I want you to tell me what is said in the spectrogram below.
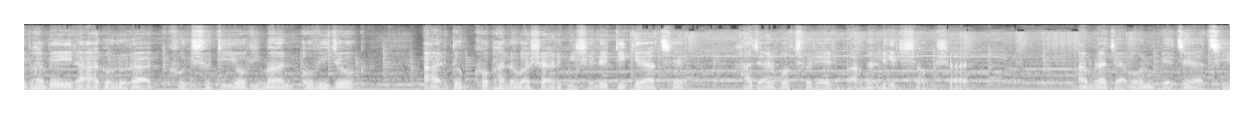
এভাবেই রাগ, অনুরাগ, খুনসুটি, অভিমান, অভিযোগ আর দুঃখ ভালোবাসার মিশেলে টিকে আছে হাজার বছরের বাঙালির সংসার। আমরা যেমন বেঁচে আছি,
